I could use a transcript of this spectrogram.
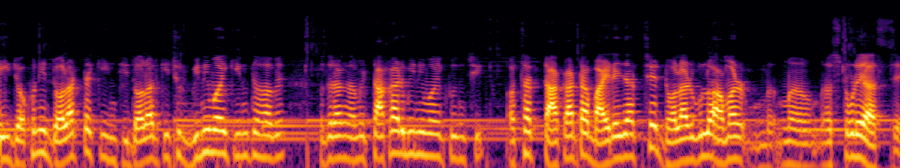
এই যখনই ডলারটা কিনছি ডলার কিছুর বিনিময় কিনতে হবে, সুতরাং আমি টাকার বিনিময় কিনছি। অর্থাৎ টাকাটা বাইরে যাচ্ছে ডলারগুলো আমার স্টোরে আসছে।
